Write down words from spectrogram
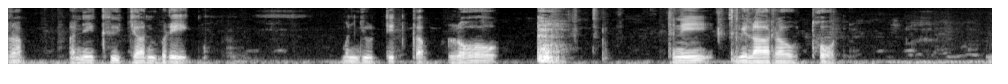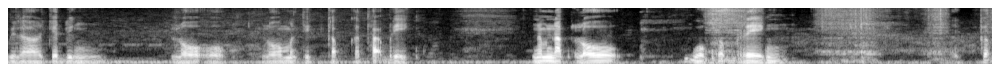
ครับ อันนี้คือจานเบรก มันอยู่ติดกับล้อ ทีนี้เวลาเราถอด เวลาจะดึงล้อออกล้อมันติดกับกระทะเบรก น้ำหนักล้อบวกกับแรงกับ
